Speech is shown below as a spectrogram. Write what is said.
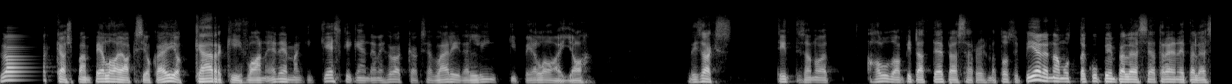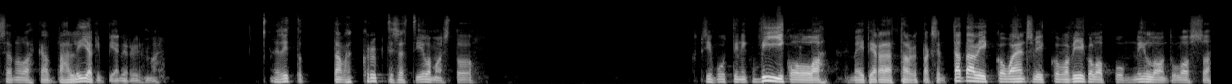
hyökkäyspään pelaajaksi, joka ei ole kärki, vaan enemmänkin keskikentän hyökkäyksen välinen linkkipelaaja. Lisäksi Titti sanoi, että halutaan pitää TPS-ryhmä tosi pienenä, mutta kupin peleissä ja treenipeleissä on ehkä vähän liiakin pieni ryhmä. Ja sitten tämä kryptisesti ilmaisto, siinä puhuttiin niin viikolla, me ei tiedä, tarkoittaako se tätä viikkoa vai ensi viikkoa vai viikonloppu, milloin on tulossa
